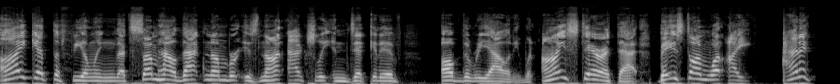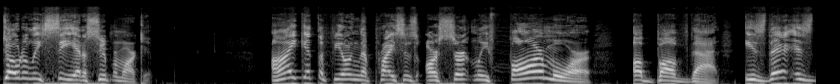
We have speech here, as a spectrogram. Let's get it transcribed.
I get the feeling that somehow that number is not actually indicative of the reality. When I stare at that, based on what I anecdotally see at a supermarket, I get the feeling that prices are certainly far more above that. Is there is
